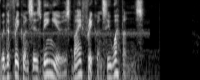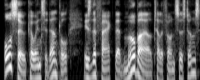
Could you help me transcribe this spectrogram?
with the frequencies being used by frequency weapons. Also coincidental is the fact that mobile telephone systems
